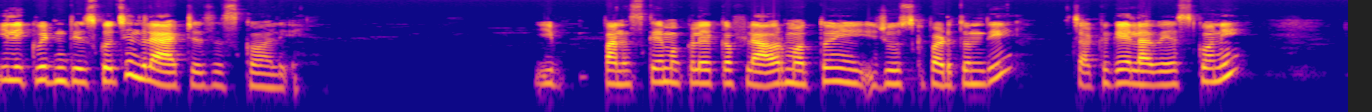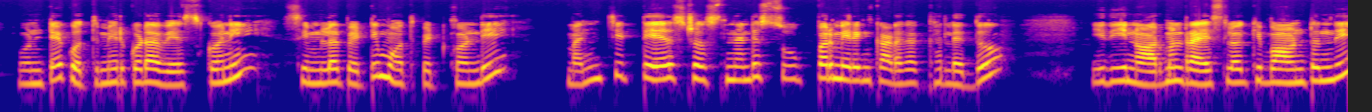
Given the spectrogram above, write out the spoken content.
ఈ లిక్విడ్ని తీసుకొచ్చి ఇందులో యాడ్ చేసేసుకోవాలి. ఈ పనసకాయ ముక్కల యొక్క ఫ్లేవర్ మొత్తం ఈ జ్యూస్కి పడుతుంది. చక్కగా ఇలా వేసుకొని ఉంటే కొత్తిమీర కూడా వేసుకొని సిమ్లో పెట్టి మూత పెట్టుకోండి. మంచి టేస్ట్ వస్తుందండి. సూపర్. మీరు ఇంకా అడగక్కర్లేదు. ఇది నార్మల్ రైస్లోకి బాగుంటుంది.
